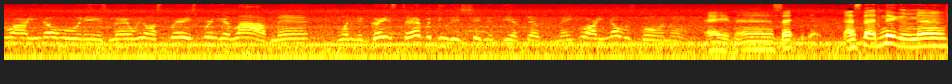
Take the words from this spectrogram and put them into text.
You already know who it is, man. We on Sperry Springer Live, man. One of the greatest to ever do this shit in the DFW, man. You already know what's going on. Hey man, that's that, that's that nigga man.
